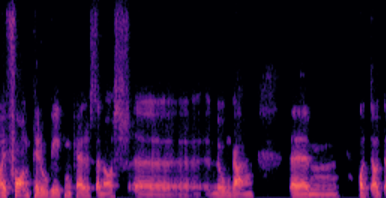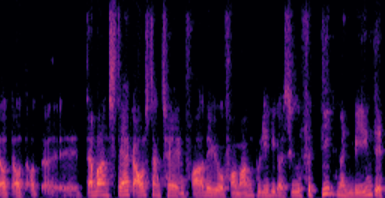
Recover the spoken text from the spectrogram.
reformpædagogikken kaldes den også øh, nogle gange. Øhm, og, og, og, og, og øh, der var en stærk afstandtagen fra det jo fra mange politikers side, fordi man mente,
